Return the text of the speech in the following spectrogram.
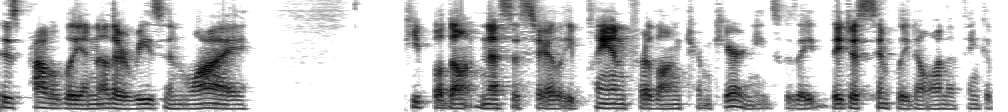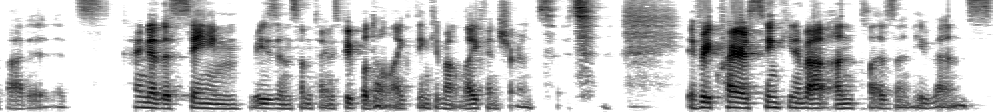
is probably another reason why people don't necessarily plan for long term care needs because they, they just simply don't want to think about it. It's kind of the same reason sometimes people don't like thinking about life insurance. It's, it requires thinking about unpleasant events.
